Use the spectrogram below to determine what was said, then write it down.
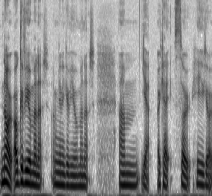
No, I'll give you a minute. I'm going to give you a minute. Um, yeah, okay, so here you go.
